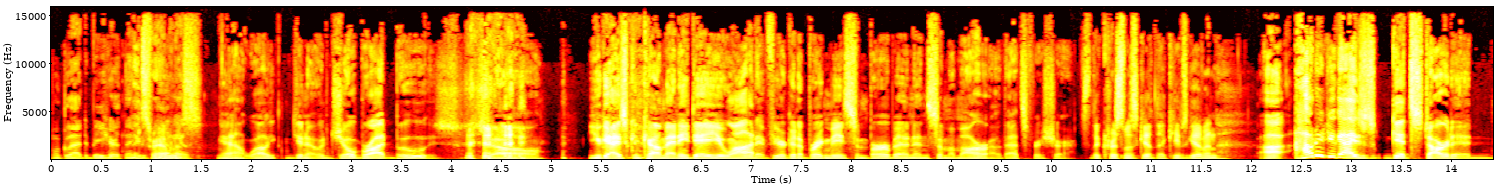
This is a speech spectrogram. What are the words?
Well, glad to be here. Thank Thanks you for having us. Yeah, well, you know, Joe brought booze. So you guys can come any day you want if you're going to bring me some bourbon and some Amaro, that's for sure. It's the Christmas gift that keeps giving. Uh, how did you guys get started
